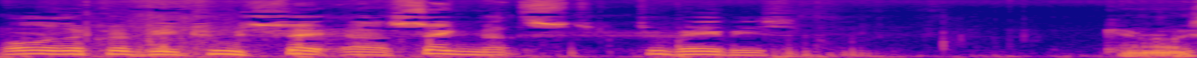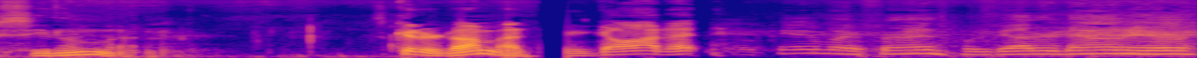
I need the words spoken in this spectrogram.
Or there could be two uh, cygnets, two babies. Can't really see them, but let's get her done, bud. We got it. Okay, my friend, we got her down here.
